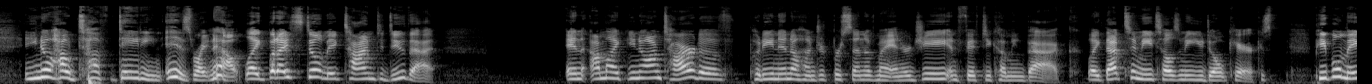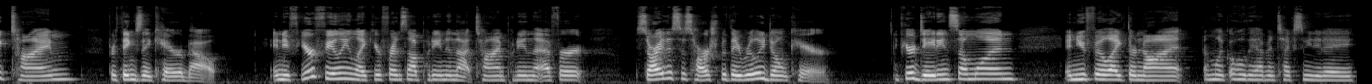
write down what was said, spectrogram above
you know how tough dating is right now. Like, but I still make time to do that. And I'm like, you know, I'm tired of putting in 100% of my energy and 50 coming back. Like that to me tells me you don't care cuz people make time for things they care about. And if you're feeling like your friend's not putting in that time, putting in the effort, sorry this is harsh, but they really don't care. If you're dating someone and you feel like they're not, I'm like, oh, they haven't texted me today.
